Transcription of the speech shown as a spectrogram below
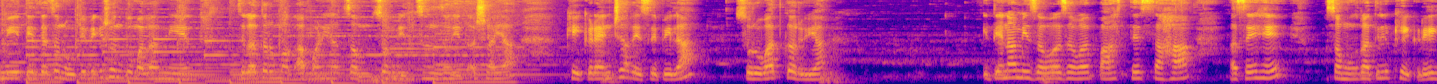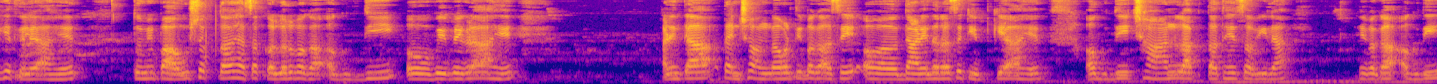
मिळतील त्याचं नोटिफिकेशन तुम्हाला मिळेल. चला तर मग आपण ह्या चमचमीत झणझणीत अशा या खेकड्यांच्या रेसिपीला सुरुवात करूया. इथे ना मी जवळजवळ पाच ते सहा असे हे समुद्रातील खेकडे घेतलेले आहेत. तुम्ही पाहू शकता ह्याचा कलर बघा अगदी वेगवेगळा आहे. आणि त्या त्यांच्या अंगावरती बघा असे दाणेदार असे टिपके आहेत. अगदी छान लागतात हे चवीला. हे बघा अगदी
